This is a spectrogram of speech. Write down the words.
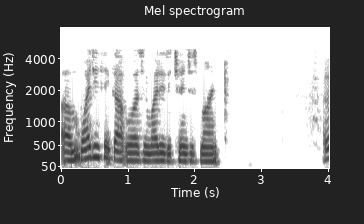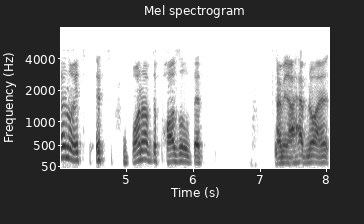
Um, why do you think that was, and why did he change his mind? I don't know. It's it's one of the puzzles that I mean I have no an-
